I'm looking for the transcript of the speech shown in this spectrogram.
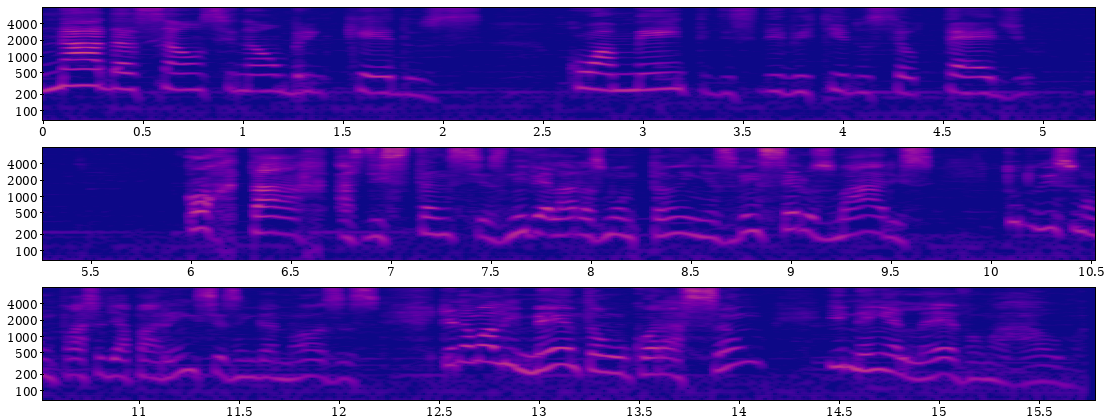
nada são senão brinquedos, com a mente de se divertir no seu tédio. Cortar as distâncias, nivelar as montanhas, vencer os mares, tudo isso não passa de aparências enganosas, que não alimentam o coração e nem elevam a alma.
